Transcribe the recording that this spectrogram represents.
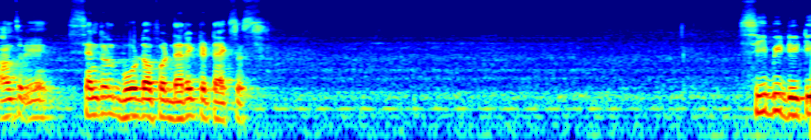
answer A central board of direct taxes CBDT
